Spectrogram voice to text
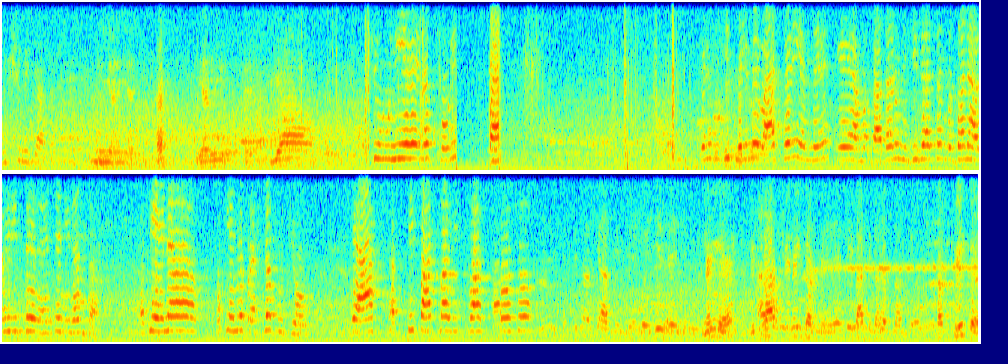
ભિક્ષુ વિચાર અહીંયા અહીંયા है અહીંયા નહીં હોય या મેં વાત કરી એમને કે આમાં દાદાનું નિધિધ્યાસન બધાને આવી રીતે રહે છે નિરંતર પછી એના પછી એમણે પ્રશ્ન પૂછ્યો કે આપ શક્તિપાતમાં વિશ્વાસ કરો છો बात क्या चीज है कोई चीज है नहीं नहीं है विश्वास भी नहीं करते ऐसी बात गलत बात है सब ठीक है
